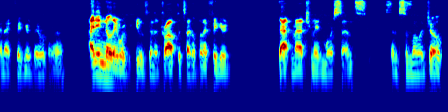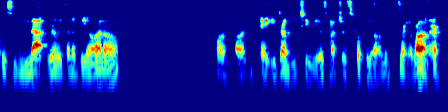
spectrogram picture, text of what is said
and I figured they were gonna. I didn't know they were he was gonna drop the title, but I figured that match made more sense than Samoa Joe, who's not really to be on uh, on on AEW TV as much as he'll be on Ring of Honor.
